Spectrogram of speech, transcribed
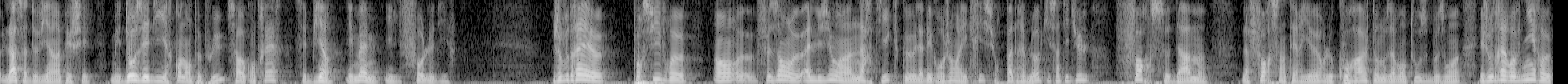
là, ça devient un péché. Mais d'oser dire qu'on n'en peut plus, ça au contraire, c'est bien, et même, il faut le dire. Je voudrais euh, poursuivre euh, en faisant allusion à un article que l'abbé Grosjean a écrit sur Padre Blog qui s'intitule Force d'âme la force intérieure, le courage dont nous avons tous besoin. Et je voudrais revenir, euh,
